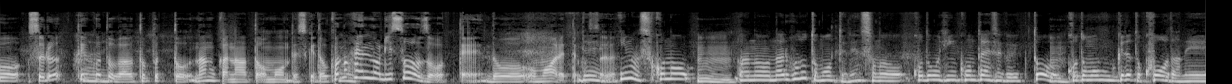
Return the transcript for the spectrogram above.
をするっていうことがアウトプットなのかなと思うんですけど、この辺の理想像ってどう思われてます？今そこの、うん、あの、なるほどと思ってね、その子供貧困対策いくと、うん、子供向けだとこうだね、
